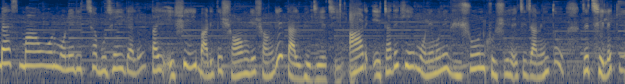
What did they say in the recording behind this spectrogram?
ব্যাস, মা ওর মনের ইচ্ছা বুঝেই গেল, তাই এসেই বাড়িতে সঙ্গে সঙ্গে ডাল ভিজিয়েছি। আর এটা দেখে মনে মনে ভীষণ খুশি হয়েছি, জানেন তো, যে ছেলেকে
